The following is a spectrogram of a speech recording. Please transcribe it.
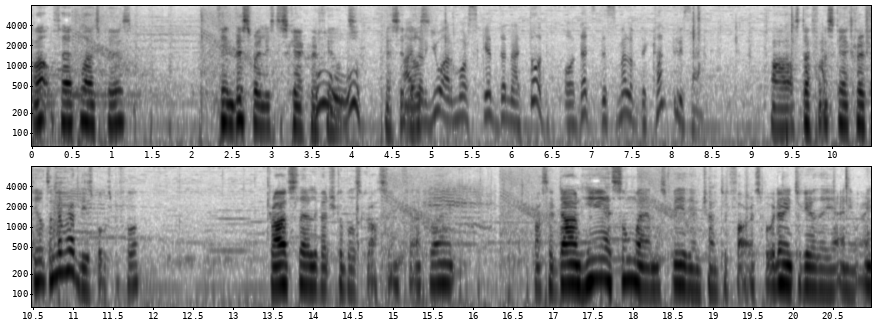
Well, fair play, I suppose. I think this way leads to Scarecrow Ooh, Fields. ooh. Yes, it Either does. you are more scared than I thought, or that's the smell of the countryside. Ah, that's definitely Scarecrow Fields. I've never read these books before. Drive slowly, vegetables crossing. Fair play. Right, so down here somewhere must be the Enchanted Forest, but we don't need to go there yet anyway.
